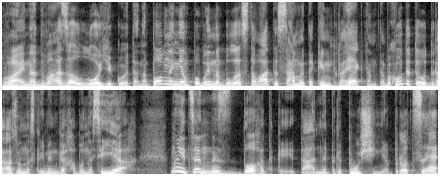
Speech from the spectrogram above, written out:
Вайна 2 за логікою та наповненням повинна була ставати саме таким проектом та виходити одразу на стрімінгах або носіях. Ну і це не здогадки та не припущення. Про це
